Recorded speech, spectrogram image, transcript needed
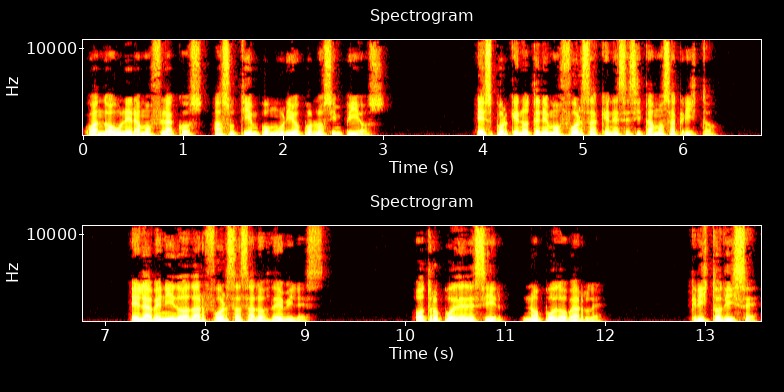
cuando aún éramos flacos, a su tiempo murió por los impíos. Es porque no tenemos fuerzas que necesitamos a Cristo. Él ha venido a dar fuerzas a los débiles. Otro puede decir, no puedo verle. Cristo dice,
